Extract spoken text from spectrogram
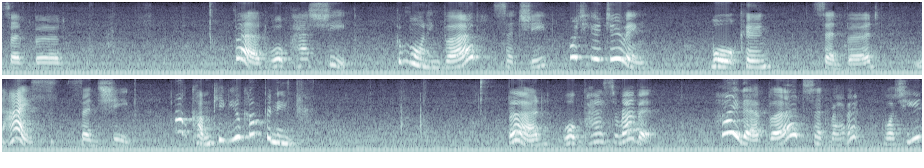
said Bird. Bird walked past Sheep. Good morning, Bird, said Sheep. What are you doing? Walking, said Bird. Nice, said Sheep. I'll come keep you company. Bird walked past Rabbit. Hi there, Bird, said Rabbit. What are you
